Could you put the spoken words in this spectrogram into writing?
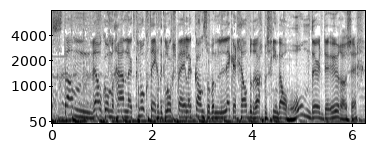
Stan, welkom. We gaan eh, knok tegen de klok spelen. Kans op een lekker geldbedrag, misschien wel honderden euro's zeg.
